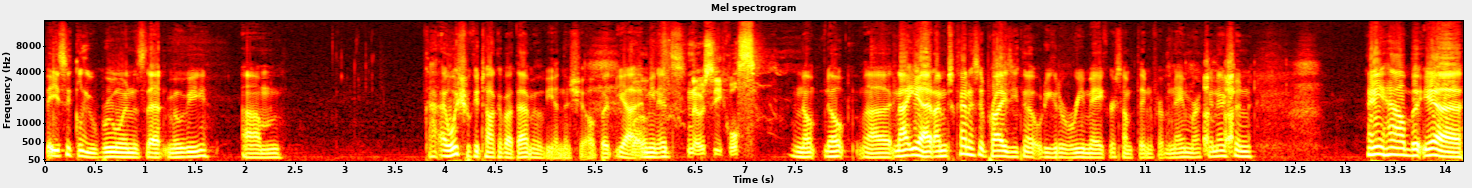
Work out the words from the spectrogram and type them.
basically ruins that movie. Um, I wish we could talk about that movie on the show, but yeah, I mean it's no sequels. Nope, nope, uh, not yet. I'm kind of surprised you thought we get a remake or something from name recognition. Anyhow, but yeah,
